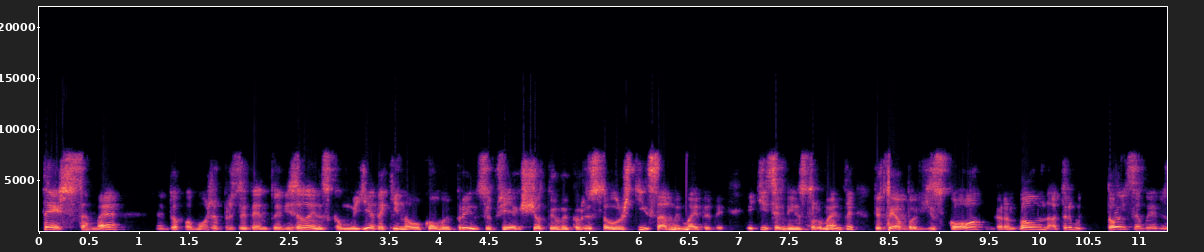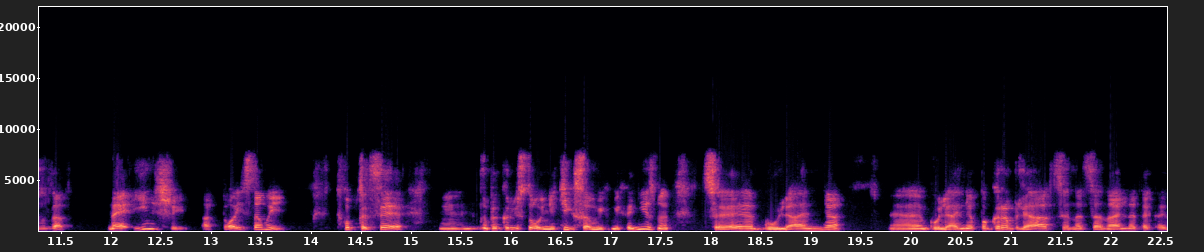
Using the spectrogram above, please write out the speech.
теж саме допоможе президентові Зеленському. Є такий науковий принцип, що якщо ти використовуєш ті самі методи і ті самі інструменти, то ти обов'язково гарантовано отримаєш той самий результат. Не інший, а той самий. Тобто, це використовування тих самих механізмів, це гуляння. е, Гуляння по граблях, це національна така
